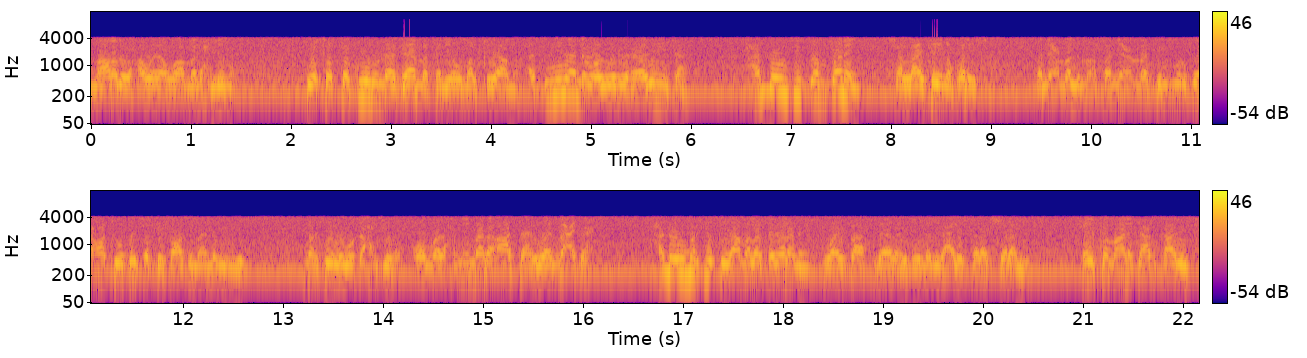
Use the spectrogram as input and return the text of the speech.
imaarada waxa weeyaan waa madaxnimo. Wasatakunu nadaamatan yawma alqiyaama adduunyadana waad wada raadinaysaan hadhowti dambane shallaaytay noqonaysaa. Fa nicmati lmurdicatu wabisati faatima nabigu yiri markii lagu dhex jiro oo madaxnimada aad tahay waa macdah. Hadhow markii qiyaamo la tagalane way baas leedahay buu nabiga alayh salaatu wasalaam yiri xilka maalinka aad qaadaysa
